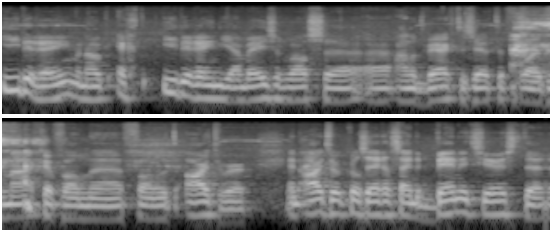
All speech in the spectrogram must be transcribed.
iedereen, maar ook echt iedereen die aanwezig was, aan het werk te zetten voor het maken van, van het artwork. En artwork wil zeggen, dat zijn de bannertjes, de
